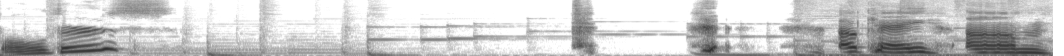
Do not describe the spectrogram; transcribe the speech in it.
Folders? okay. Um.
